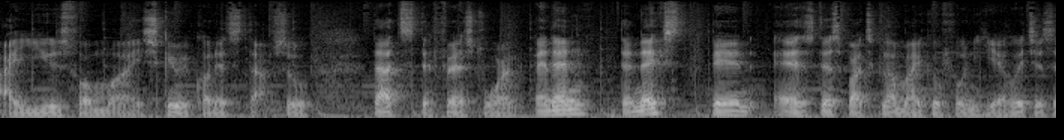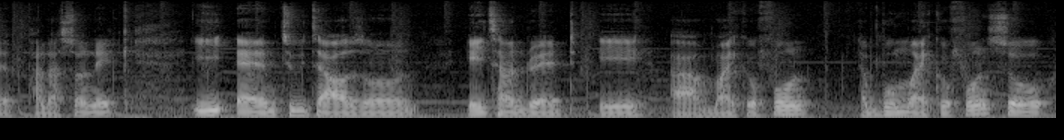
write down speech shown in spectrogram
i use for my screen recorded stuff. So that's the first one. And then the next thing is this particular microphone here which is a panasonic em 2800a uh, microphone a boom microphone. So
